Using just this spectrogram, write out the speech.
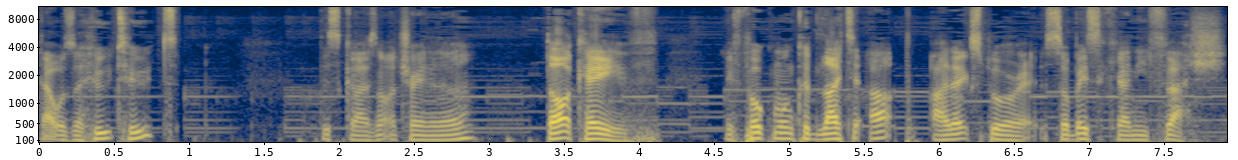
That was a hoot hoot. This guy's not a trainer though. Dark Cave. If Pokemon could light it up, I'd explore it. So basically I need Flash.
